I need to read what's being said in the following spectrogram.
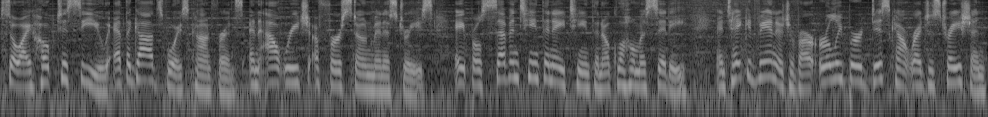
So I hope to see you at the God's Voice Conference and outreach of First Stone Ministries, April 17th and 18th in Oklahoma City. And take advantage of our early bird discount registration,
